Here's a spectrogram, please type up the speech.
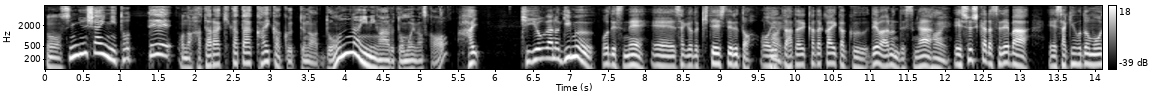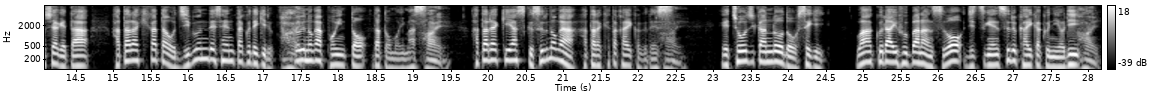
その新入社員にとってこの働き方改革っていうのはどんな意味があると思いますか？はい企業側の義務をですね、えー先ほど規定しているとはい。いった働き方改革ではあるんですが、はい。えー趣旨からすれば、えー先ほど申し上げた働き方を自分で選択できるはい。というのがポイントだと思います。はい。働きやすくするのが働き方改革です。はい。えー長時間労働を防ぎワークライフバランスを実現する改革により、はい。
